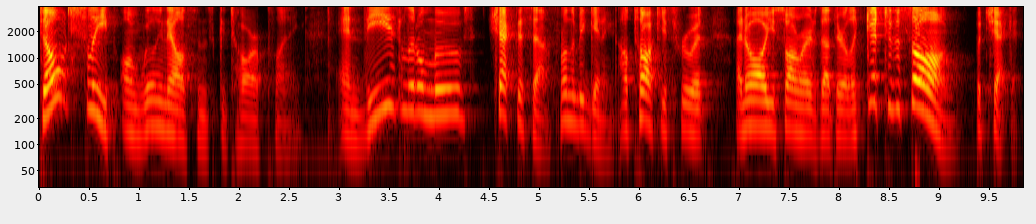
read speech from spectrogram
don't sleep on Willie Nelson's guitar playing. And these little moves, check this out from the beginning. I'll talk you through it. I know all you songwriters out there are like, get to the song, but check it.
